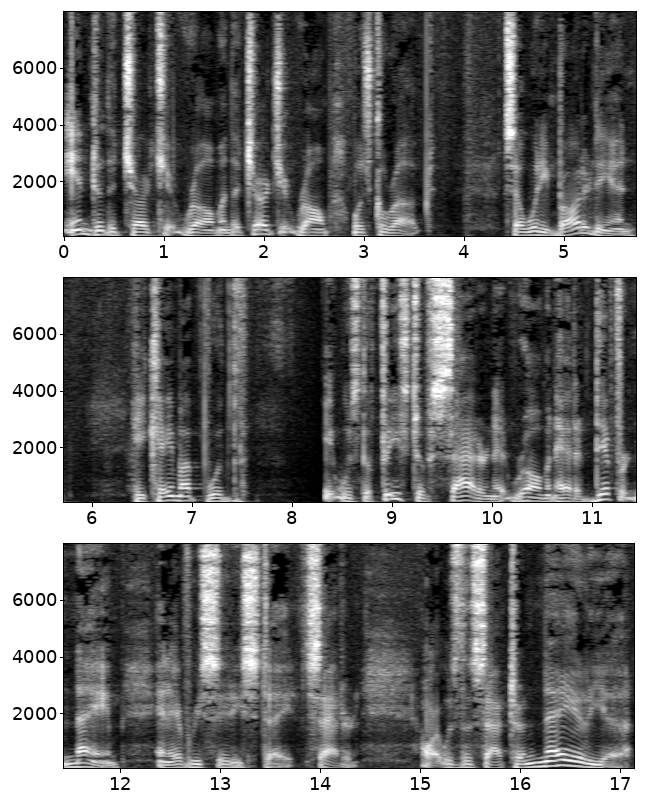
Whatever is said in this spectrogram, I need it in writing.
into the church at Rome. And the church at Rome was corrupt. So when he brought it in, he came up with it was the feast of Saturn at Rome and had a different name in every city state. Saturn. Or it was the Saturnalia.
